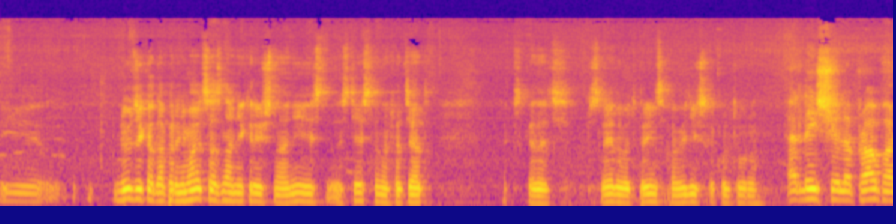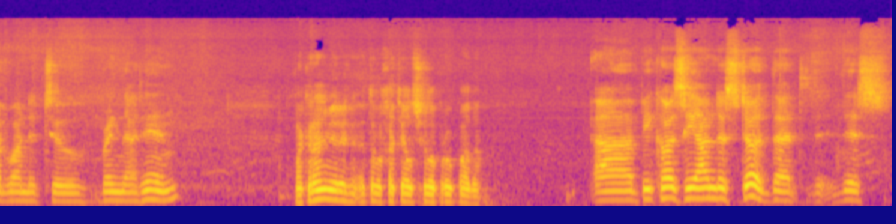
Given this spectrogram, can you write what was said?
И люди, когда принимают сознание Кришны, они, ес- естественно, хотят, так сказать, следовать принципам ведической культуры. At least Srila Prabhupada wanted to bring that in, По крайней мере, этого хотел Шила Прабхупада. uh, because he understood that th- this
